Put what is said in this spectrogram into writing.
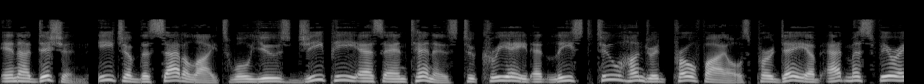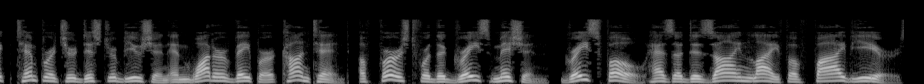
In addition, each of the satellites will use GPS antennas to create at least 200 profiles per day of atmospheric temperature distribution and water vapor content, a first for the GRACE mission. GRACE-FO has a design life of five years.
